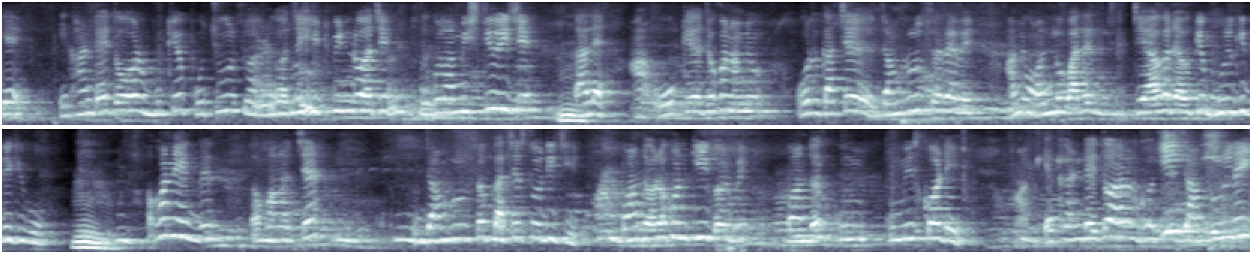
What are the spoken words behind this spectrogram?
এ এখানটায় তো ওর বুকে প্রচুর হচ্ছে হৃৎপিণ্ড আছে সেগুলো মিষ্টি হয়েছে। তাহলে ওকে যখন আমি ওর কাছে জামরুল দেবে আমি অন্যবারের জায়গায় ওকে ভুলকি দেখিব। হুম। তখন একদিন তখন হচ্ছে জামরুল সব গাছে সরিয়েছে বান্দর এখন কি করবে? বান্দর কুমির করে। এখানটায় তো আর হচ্ছে জামরুল নেই।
